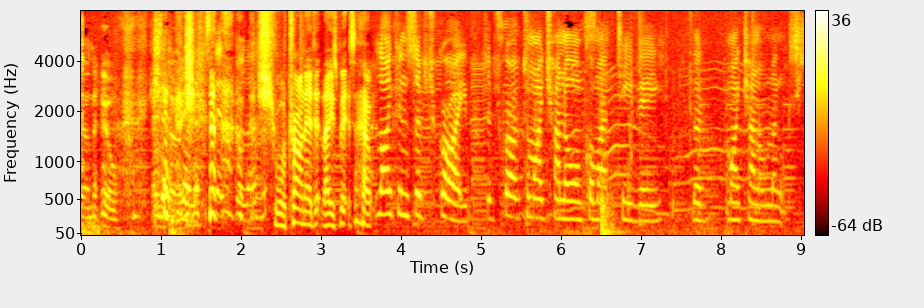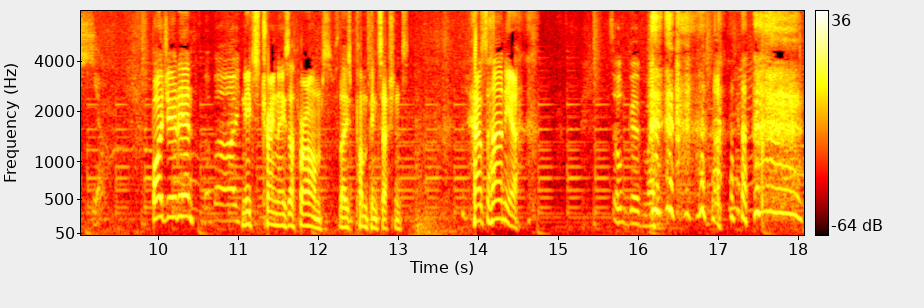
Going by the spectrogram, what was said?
Down the hill. Bullet, says Bullet. Shh, We'll try and edit those bits out. Like and subscribe. Subscribe to my channel on KOM Hunt TV. The my channel links here. Bye, Julian. Bye-bye. Need to train those upper arms for those pumping sessions. How's the hernia? It's all good, mate.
